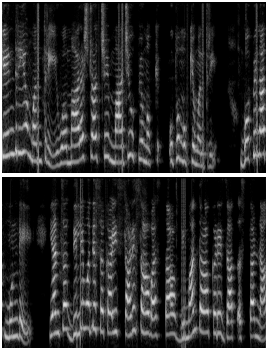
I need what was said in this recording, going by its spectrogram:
केंद्रीय मंत्री व महाराष्ट्राचे माजी उपमुख्य उपमुख्यमंत्री गोपीनाथ मुंडे यांचा दिल्लीमध्ये सकाळी साडेसहा वाजता विमानतळाकडे जात असताना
